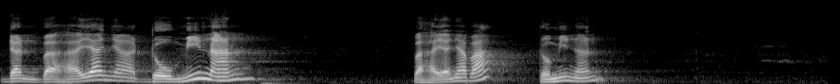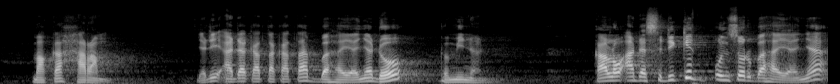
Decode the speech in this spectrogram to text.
dan bahayanya dominan. Bahayanya apa? Dominan. Maka haram. Jadi ada kata-kata bahayanya do dominan. Kalau ada sedikit unsur bahayanya,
